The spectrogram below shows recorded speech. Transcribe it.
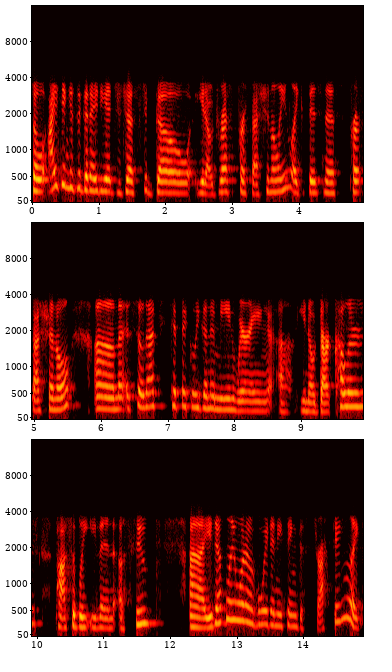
So I think it's a good idea to just go, you know, dress professionally, like business professional. Um, so that's typically going to mean wearing, uh, you know, dark colors, possibly even a suit. Uh, you definitely want to avoid anything distracting, like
